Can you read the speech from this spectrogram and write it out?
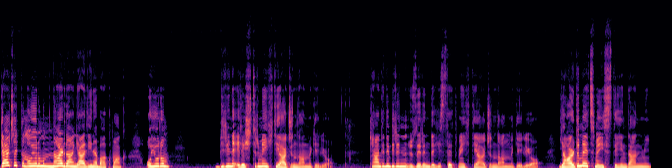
gerçekten o yorumun nereden geldiğine bakmak. O yorum birini eleştirme ihtiyacından mı geliyor? Kendini birinin üzerinde hissetme ihtiyacından mı geliyor? Yardım etme isteğinden mi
